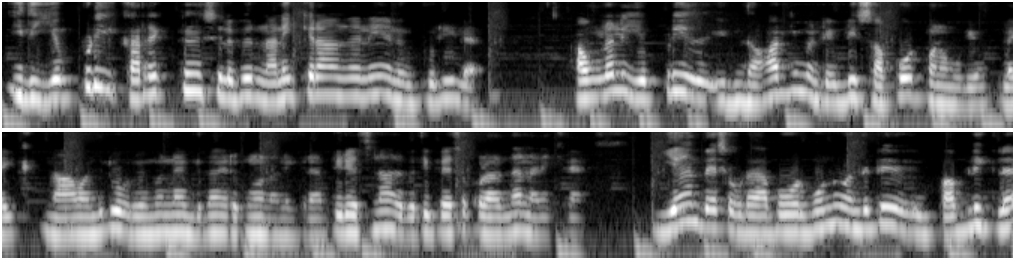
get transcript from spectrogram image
இது எப்படி கரெக்டுன்னு சில பேர் நினைக்கிறாங்கன்னே எனக்கு புரியல. அவங்களால எப்படி இந்த ஆர்குமெண்ட் எப்படி சப்போர்ட் பண்ண முடியும்? லைக் நான் வந்துட்டு ஒரு விமனாக இப்படி தான் இருக்கணும்னு நினைக்கிறேன். பீரியட்ஸ்னால் அதை பற்றி பேசக்கூடாதுன்னு தான் நினைக்கிறேன். ஏன் பேசக்கூடாது? அப்போ ஒரு பொண்ணு வந்துட்டு பப்ளிக்கில்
